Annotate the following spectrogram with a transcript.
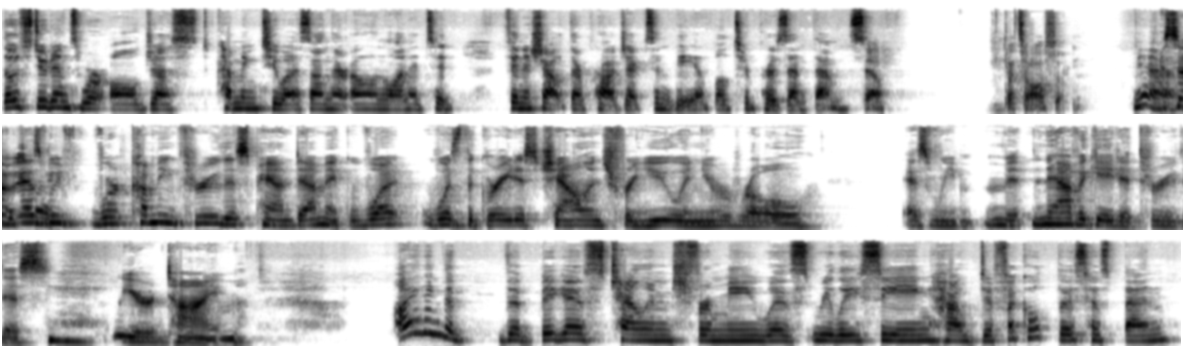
those students were all just coming to us on their own, wanted to finish out their projects and be able to present them. So that's awesome. Yeah. So as we we're coming through this pandemic, what was the greatest challenge for you in your role as we m- navigated through this weird time? I think the the biggest challenge for me was really seeing how difficult this has been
